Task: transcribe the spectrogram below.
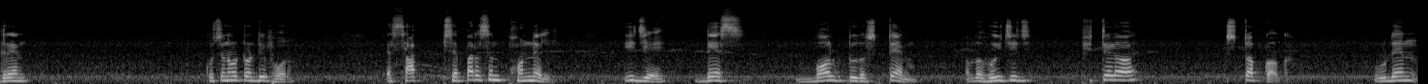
grain. Question number 24. A separation funnel is a dash bulb to the stem of the which is fitted a stopcock, wooden,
